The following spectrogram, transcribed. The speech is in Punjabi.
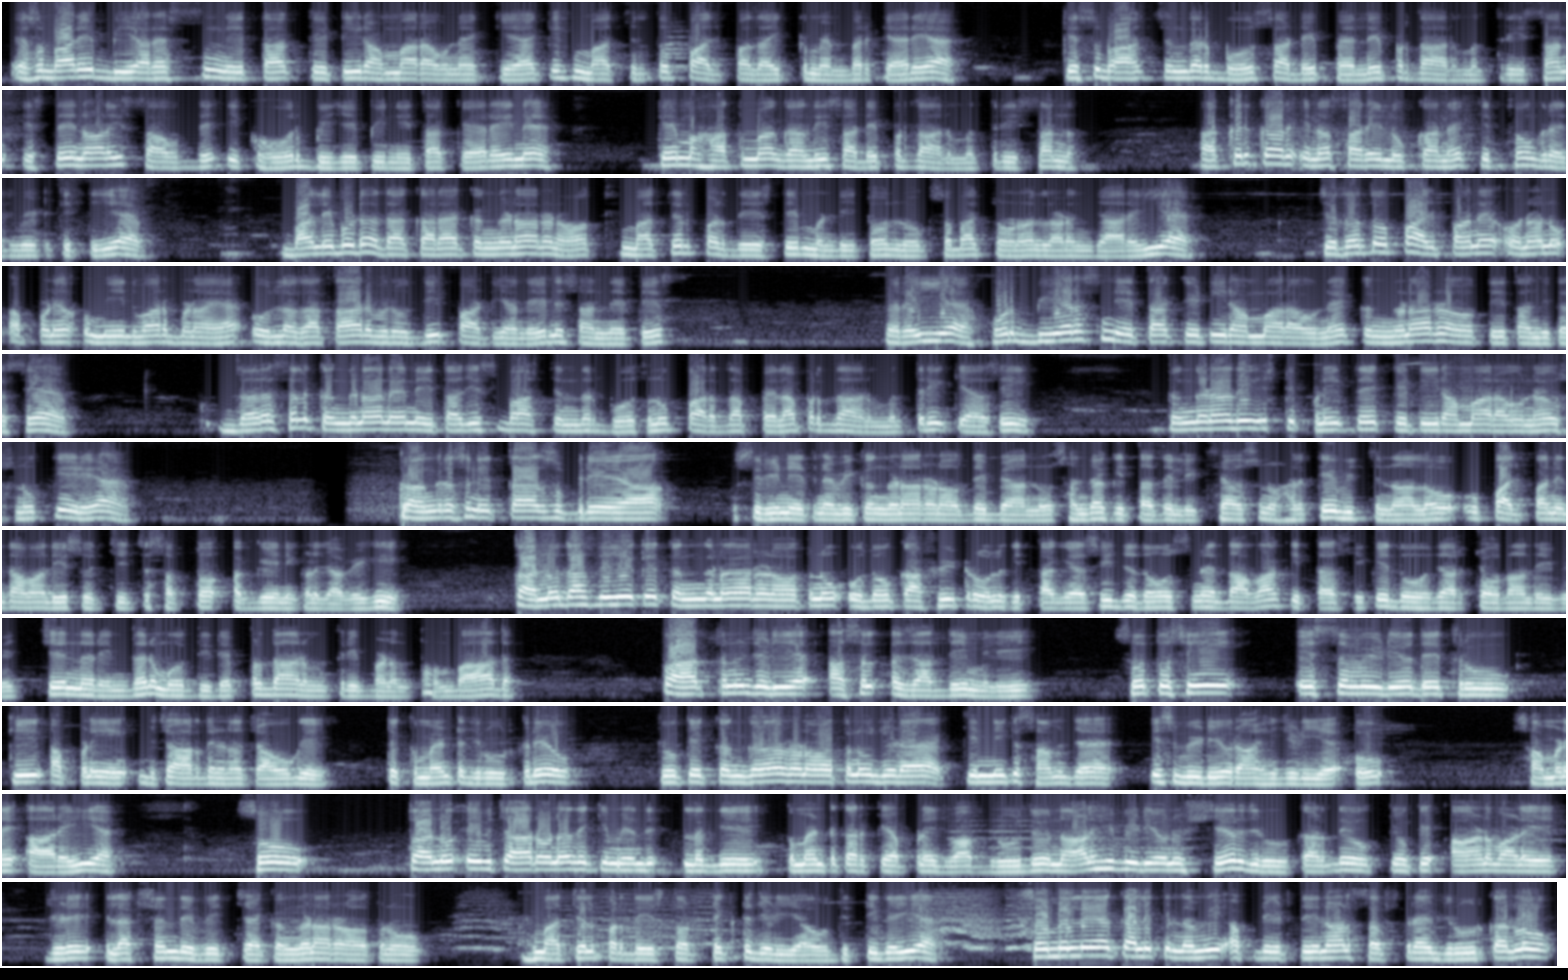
ਇਸ ਬਾਰੇ ਬੀਆਰਐਸ ਨੇਤਾ ਕੇਟੀ ਰਾਮਾ ਰਾਓ ਨੇ ਕਿਹਾ ਕਿ ਹਿਮਾਚਲ ਤੋਂ ਭਾਜਪਾ ਦਾ ਇੱਕ ਮੈਂਬਰ ਕਹਿ ਰਿਹਾ ਹੈ ਕਿ ਸੁਭਾਸ਼ ਚੰਦਰ ਬੋਸ ਸਾਡੇ ਪਹਿਲੇ ਪ੍ਰਧਾਨ ਮੰਤਰੀ ਸਨ। ਇਸ ਦੇ ਨਾਲ ਹੀ ਸਾਊਥ ਦੇ ਇੱਕ ਹੋਰ ਬੀਜੇਪੀ ਨੇਤਾ ਕਹਿ ਰਹੇ ਨੇ ਕਿ ਮਹਾਤਮਾ ਗਾਂਧੀ ਸਾਡੇ ਪ੍ਰਧਾਨ ਮੰਤਰੀ ਸਨ। ਆਖਿਰਕਾਰ ਇਹਨਾਂ ਸਾਰੇ ਲੋਕਾਂ ਨੇ ਕਿੱਥੋਂ ਗ੍ਰੈਜੂਏਟ ਕੀਤੀ ਹੈ? ਬਾਲੀਵੁੱਡ ਅਦਾਕਾਰਾ ਕੰਗਣਾ ਰਣੌਤ ਹਿਮਾਚਲ ਪ੍ਰਦੇਸ਼ ਦੇ ਮੰਡੀ ਤੋਂ ਲੋਕ ਸਭਾ ਚੋਣਾਂ ਲੜਨ ਜਾ ਰਹੀ ਹੈ। ਜਦੋਂ ਤੋਂ ਭਾਜਪਾ ਨੇ ਉਹਨਾਂ ਨੂੰ ਆਪਣਾ ਉਮੀਦਵਾਰ ਬਣਾਇਆ, ਉਹ ਲਗਾਤਾਰ ਵਿਰੋਧੀ ਪਾਰਟੀਆਂ ਦੇ ਨਿਸ਼ਾਨੇ ਤੇ ਰਹੀ ਹੈ। ਹੁਣ ਬੀਆਰਐਸ ਨੇਤਾ ਕੇਟੀ ਰਾਮਾ ਰਾਓ ਨੇ ਕੰਗਣਾ ਰਣੌਤ ਤੇ ਤੰਜ ਕੱਸਿਆ ਹੈ। ਦਰਅਸਲ ਕੰਗਣਾ ਨੇ ਨੇਤਾਜੀ ਸੁਭਾਸ਼ ਚੰਦਰ ਬੋਸ ਨੂੰ ਭਾਰਤ ਦਾ ਪਹਿਲਾ ਪ੍ਰਧਾਨ ਮੰਤਰੀ ਕਿਹਾ ਸੀ। ਕੰਗਣਾ ਦੀ ਇਸ ਟਿੱਪਣੀ ਤੇ ਕੇਟੀ ਰਾਮਾ ਰਾਓ ਨੇ ਉਸ ਨੂੰ ਘੇਰਿਆ। ਕਾਂਗਰਸ ਨੇਤਾ ਸੁਪ੍ਰਿਆ ਸ੍ਰੀ ਸ੍ਰੀਨੇਤ ਨੇ ਵੀ ਕੰਗਣਾ ਰਣੌਤ ਦੇ ਬਿਆਨ ਨੂੰ ਸਾਂਝਾ ਕੀਤਾ ਤੇ ਲਿਖਿਆ ਉਸ ਨੂੰ ਹਲਕੇ ਵਿੱਚ ਨਾ ਲਓ, ਉਹ ਭਾਜਪਾ ਨੇਤਾਵਾਂ ਦੀ ਸੂਚੀ 'ਚ ਸਭ ਤੋਂ ਅੱਗੇ ਨਿਕਲ ਜਾਵੇਗੀ। ਤੁਹਾਨੂੰ ਦੱਸ ਦਈਏ ਕਿ ਕੰਗਣਾ ਰਣੌਤ ਨੂੰ ਉਦੋਂ ਕਾਫੀ ਟ੍ਰੋਲ ਕੀਤਾ ਗਿਆ ਸੀ, ਜਦੋਂ ਉਸਨੇ ਦਾਅਵਾ ਕੀਤਾ ਸੀ ਕਿ 2014 ਦੇ ਵਿੱਚ ਨਰਿੰਦਰ ਮੋਦੀ ਦੇ ਪ੍ਰਧਾਨ ਮੰਤਰੀ ਬਣਨ ਤੋਂ ਬਾਅਦ ਭਾਰਤ ਨੂੰ ਜਿਹੜੀ ਹੈ ਅਸਲ ਆਜ਼ਾਦੀ ਮਿਲੀ। ਸੋ ਤੁਸੀਂ ਇਸ ਵੀਡੀਓ ਦੇ ਥਰੂ ਕੀ ਆਪਣੇ ਵਿਚਾਰ ਦੇਣਾ ਚਾਹੋਗੇ ਤੇ ਕਮੈਂਟ ਜ਼ਰੂਰ ਕਰਿਓ, ਕਿਉਂਕਿ ਕੰਗਣਾ ਰਣੌਤ ਨੂੰ ਜਿਹੜਾ ਕਿੰਨੀ ਕੁ ਸਮਝ ਹੈ, ਇਸ ਵੀਡੀਓ ਰਾਹੀਂ ਜਿਹੜੀ ਹੈ ਉਹ ਸਾਹਮਣੇ ਆ ਰਹੀ ਹੈ। ਸੋ ਤੁਹਾਨੂੰ ਇਹ ਵਿਚਾਰ ਉਹਨਾਂ ਦੇ ਕਿਵੇਂ ਲੱਗੇ ਕਮੈਂਟ ਕਰਕੇ ਆਪਣੇ ਜਵਾਬ ਜ਼ਰੂਰ ਦਿਓ। ਨਾਲ ਹੀ ਵੀਡੀਓ ਨੂੰ ਸ਼ੇਅਰ ਜ਼ਰੂਰ ਕਰ ਦਿਓ, ਕਿਉਂਕਿ ਆਉਣ ਵਾਲੇ ਜਿਹੜੇ ਇਲੈਕਸ਼ਨ ਦੇ ਵਿੱਚ ਹੈ, ਕੰਗਣਾ ਰਣੌਤ ਨੂੰ ਹਿਮਾਚਲ ਪ੍ਰਦੇਸ਼ ਤੋਂ ਟਿਕਟ ਜਿਹੜੀ ਆ ਉਹ ਦਿੱਤੀ ਗਈ ਹੈ। ਸੋ ਮਿਲਦੇ ਹਾਂ ਕੱਲ ਇੱਕ ਨਵੀਂ ਅਪਡੇਟ ਦੇ ਨਾਲ ਸਬਸਕ੍ਰਾਈਬ ਜ਼ਰੂਰ ਕਰ ਲਓ।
